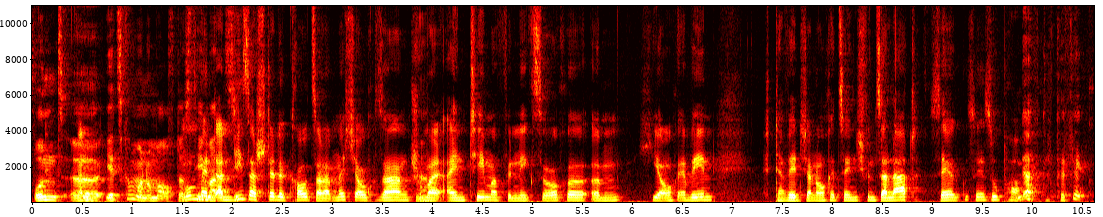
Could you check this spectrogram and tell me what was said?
Und äh, jetzt kommen wir nochmal auf das Moment, Thema. an dieser Stelle Krautsalat möchte ich auch sagen, schon Ja. mal ein Thema für nächste Woche ähm, hier auch erwähnen. Da werde ich dann auch erzählen, ich finde Salat sehr, sehr super. Ja, perfekt.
